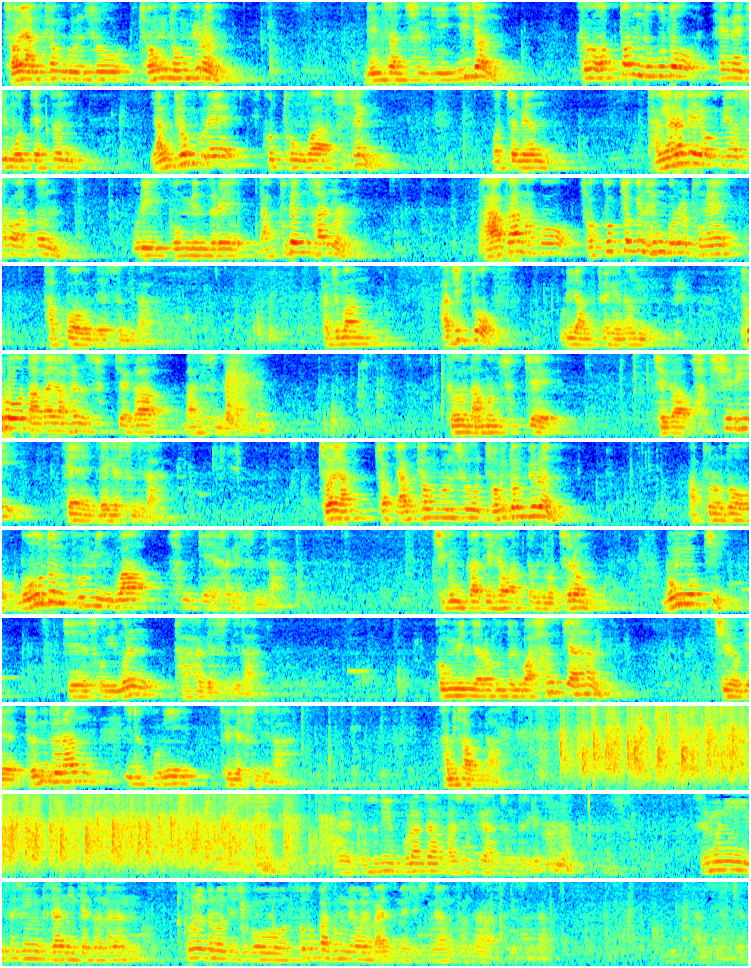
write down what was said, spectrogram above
저 양평군수 정동규는 민선 7기 이전 그 어떤 누구도 해내지 못했던 양평군의 고통과 희생, 어쩌면 당연하게 여기며 살아왔던 우리 국민들의 낙후된 삶을 과감하고 적극적인 행보를 통해 바꿔냈습니다. 하지만 아직도 우리 양평에는 풀어나가야 할 숙제가 많습니다. 그 남은 숙제 제가 확실히 해내겠습니다. 저, 양, 저 양평군수 정동규는 앞으로도 모든 국민과 함께 하겠습니다. 지금까지 해왔던 것처럼 묵묵히 제 소임을 다하겠습니다. 국민 여러분들과 함께하는 지역의 든든한 일꾼이 되겠습니다. 감사합니다. 네, 교수님 물 한 잔 마실 시간 좀 드리겠습니다. 질문이 있으신 기자님께서는 손을 들어주시고 소속과 성명을 말씀해 주시면 감사하겠습니다. 잠시만요.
